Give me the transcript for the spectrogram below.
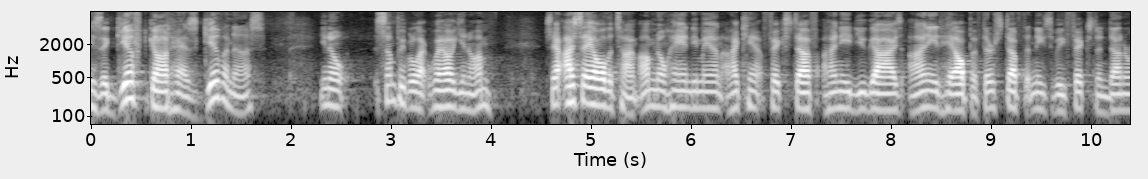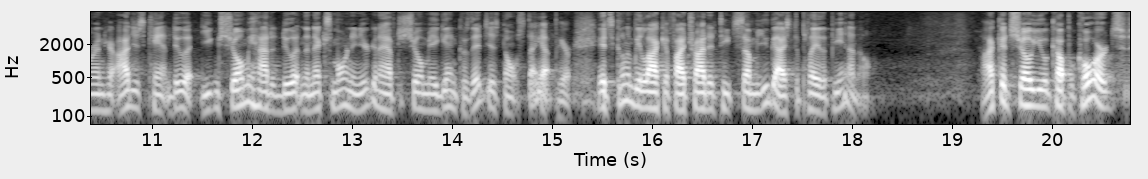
is a gift God has given us, you know, some people are like, well, you know, I'm, See, I say all the time, I'm no handyman. I can't fix stuff. I need you guys. I need help. If there's stuff that needs to be fixed and done around here, I just can't do it. You can show me how to do it, and the next morning you're going to have to show me again because it just don't stay up here. It's going to be like if I try to teach some of you guys to play the piano. I could show you a couple chords,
